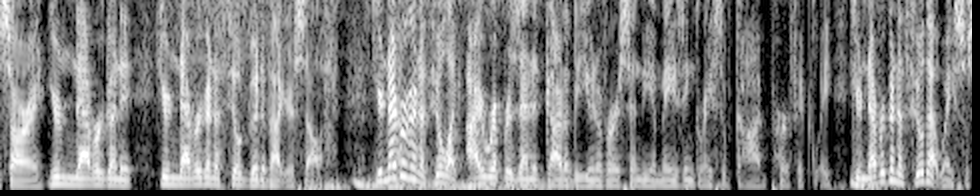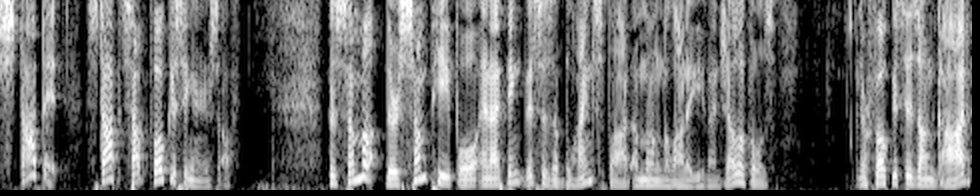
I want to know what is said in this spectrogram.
sorry, you're never gonna you're never gonna feel good about yourself. Mm-hmm. You're never gonna feel like I represented God of the universe and the amazing grace of God perfectly. You're mm-hmm. never gonna feel that way. So stop it. Stop. Stop focusing on yourself there's some there's some people and i think this is a blind spot among a lot of evangelicals their focus is on god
